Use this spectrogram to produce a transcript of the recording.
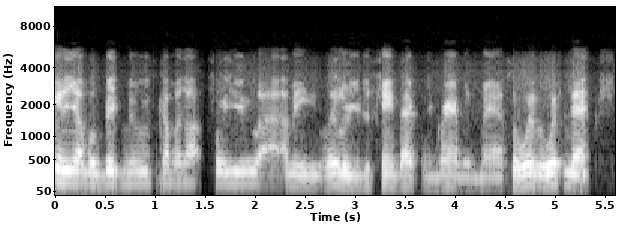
Any other big news coming up for you? I I mean, literally, you just came back from the Grammys, man. So what's what's next?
